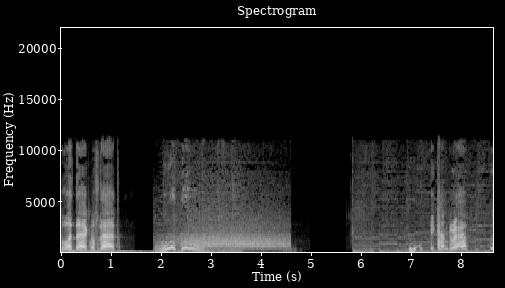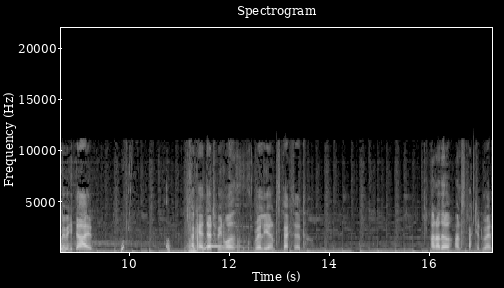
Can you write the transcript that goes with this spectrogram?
what the heck was that? He can't grab? Maybe he died. Okay, that win was really unexpected. Another unexpected win.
